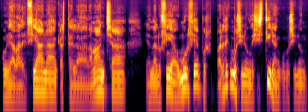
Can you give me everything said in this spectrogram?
Comunidade Valenciana, Castela-La Mancha, Andalucía ou Murcia, pues parece como se non existiran, como se non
